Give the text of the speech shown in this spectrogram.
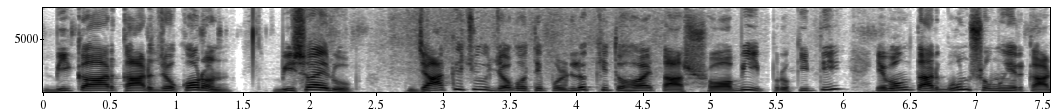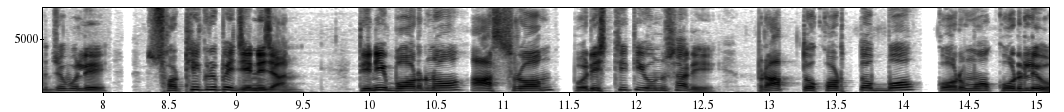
বিকার, কার্যকরণ বিষয়রূপ যা কিছু জগতে পরিলক্ষিত হয় তা সবই প্রকৃতি এবং তার গুণসমূহের কার্য বলে সঠিকরূপে জেনে যান। তিনি বর্ণ, আশ্রম, পরিস্থিতি অনুসারে প্রাপ্ত কর্তব্য, কর্ম করলেও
